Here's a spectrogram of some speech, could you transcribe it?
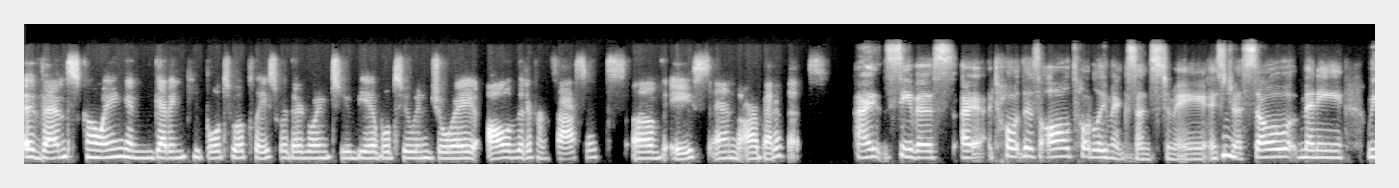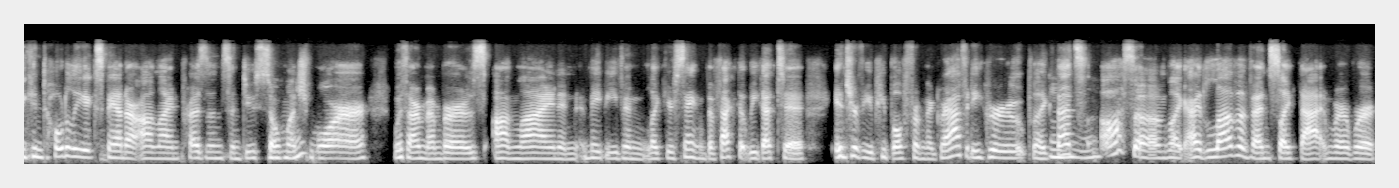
events going and getting people to a place where they're going to be able to enjoy all of the different facets of ACE and our benefits. I see this. I told this all totally makes sense to me. It's mm-hmm. just so many. We can totally expand our online presence and do so mm-hmm. much more with our members online, and maybe even like you're saying, the fact that we got to interview people from the Gravity Group, like mm-hmm. that's awesome. Like I love events like that, and where we're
